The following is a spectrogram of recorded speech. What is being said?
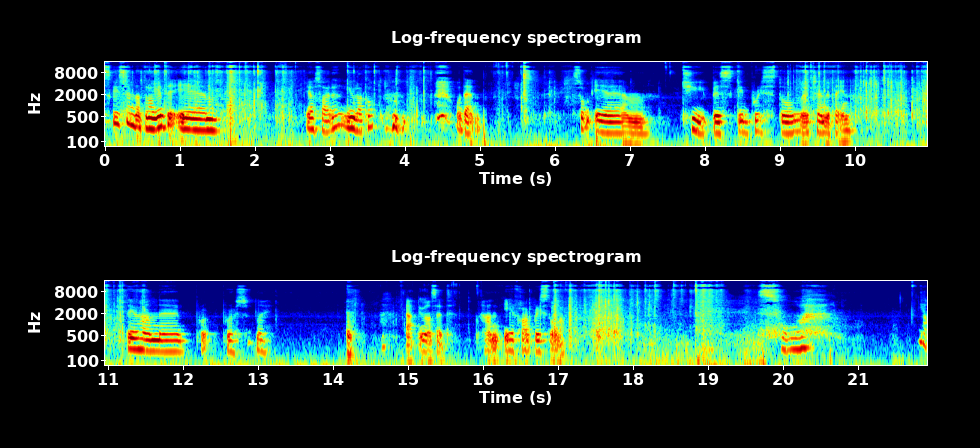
skal jeg sende til noen. Det er Jeg sa det, julekort. og den. Som er typisk Bristol-kjennetegn. Det er jo han eh, Bros... Nei. Ja, uansett. Han er fra Bristol, da. Så Ja.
